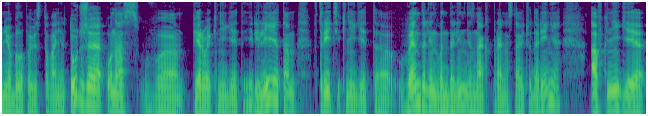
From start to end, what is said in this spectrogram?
нее было повествование. Тут же у нас в первой книге это Ирилея, там в третьей книге это Вендолин, Вендолин, не знаю, как правильно ставить ударение, а в книге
